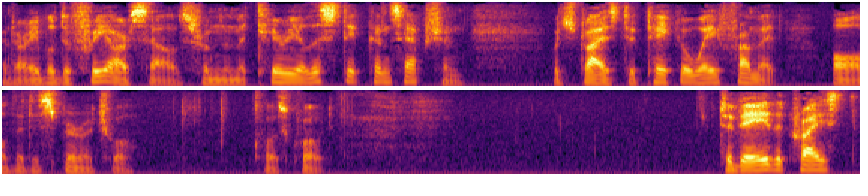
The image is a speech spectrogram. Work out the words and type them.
and are able to free ourselves from the materialistic conception which tries to take away from it all that is spiritual. Today, the Christ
